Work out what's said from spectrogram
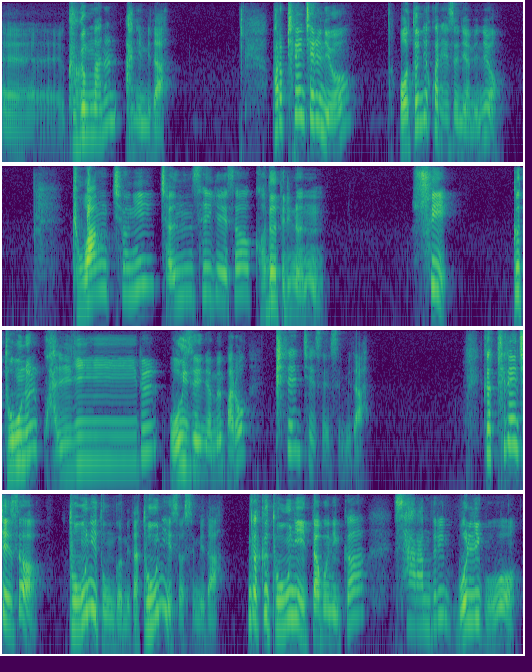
에, 그것만은 아닙니다. 바로 피렌체는요 어떤 역할을 했었냐면요 교황청이 전 세계에서 걷어들이는 수익 그 돈을 관리를 어디서 했냐면 바로 피렌체에서 했습니다. 그러니까 피렌체에서 돈이 돈 겁니다. 돈이 있었습니다. 그러니까 그 돈이 있다 보니까 사람들이 몰리고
